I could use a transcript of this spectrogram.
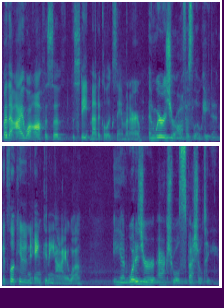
by the Iowa Office of the State Medical Examiner. And where is your office located? It's located in Ankeny, Iowa. And what is your actual specialty?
